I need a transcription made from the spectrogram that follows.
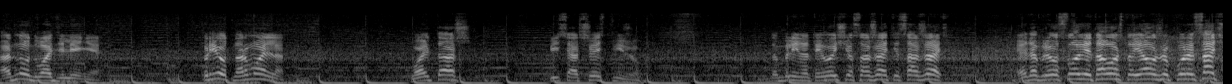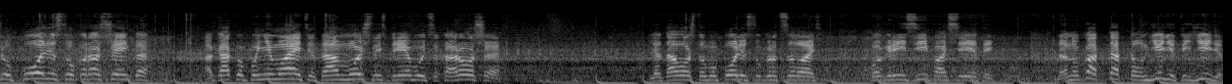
Одно-два деления. Прет нормально. Вольтаж 56 вижу. Да блин, это его еще сажать и сажать. Это при условии того, что я уже порысачил по лесу хорошенько. А как вы понимаете, там мощность требуется хорошая. Для того, чтобы по лесу грацевать. По грязи, по всей этой. Да ну как так-то он едет и едет.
